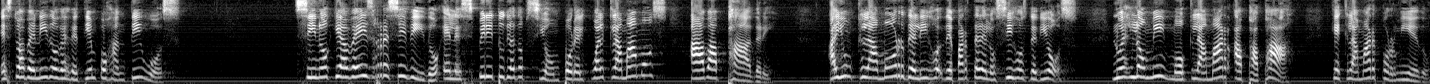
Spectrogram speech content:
Esto ha venido desde tiempos antiguos, sino que habéis recibido el espíritu de adopción por el cual clamamos Abba Padre. Hay un clamor del hijo de parte de los hijos de Dios. No es lo mismo clamar a papá que clamar por miedo.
